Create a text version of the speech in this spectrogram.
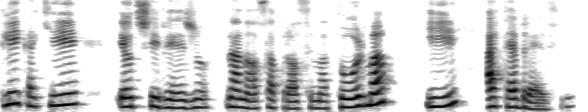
Clica aqui, eu te vejo na nossa próxima turma e até breve.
